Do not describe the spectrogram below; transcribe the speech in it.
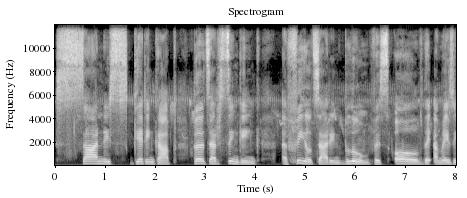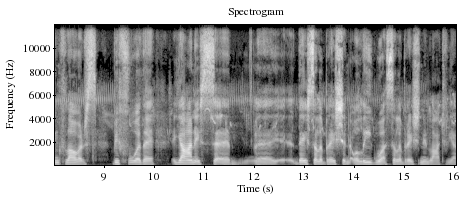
Sun is getting up birds are singing, uh, fields are in bloom with all the amazing flowers before the Jānis uh, uh, Day celebration or Līgo celebration in Latvia.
